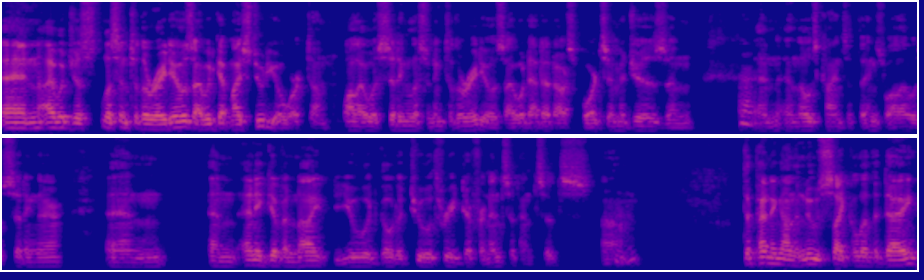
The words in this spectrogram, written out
and I would just listen to the radios. I would get my studio work done while I was sitting listening to the radios. I would edit our sports images and Huh. and and those kinds of things while I was sitting there. And and any given night, you would go to two or three different incidents. It's um, depending on the news cycle of the day.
